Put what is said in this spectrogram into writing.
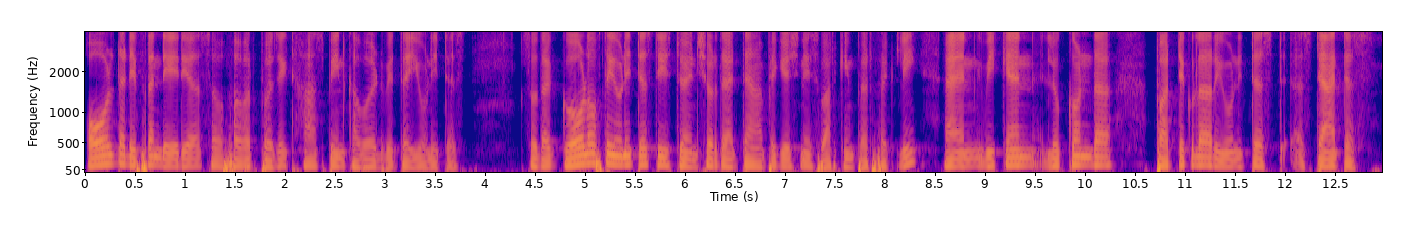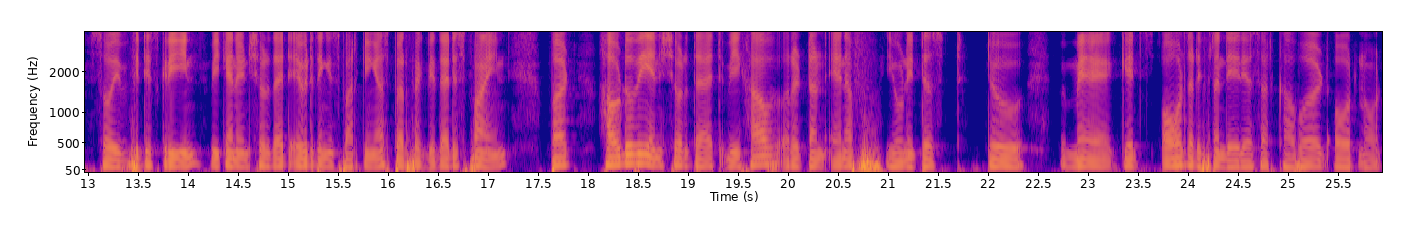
all the different areas of our project has been covered with the unit test so the goal of the unit test is to ensure that the application is working perfectly and we can look on the particular unit test uh, status. So if it is green, we can ensure that everything is working as perfectly. That is fine. But how do we ensure that we have written enough unit test to may get all the different areas are covered or not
